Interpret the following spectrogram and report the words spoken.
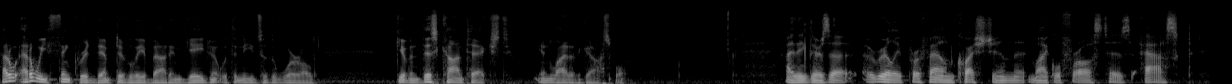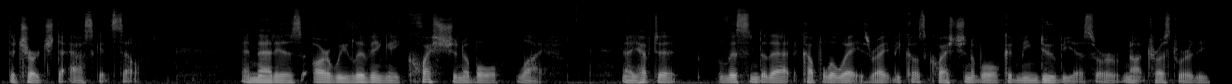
How do, how do we think redemptively about engagement with the needs of the world given this context in light of the gospel? I think there's a, a really profound question that Michael Frost has asked the church to ask itself. And that is, are we living a questionable life? Now, you have to listen to that a couple of ways, right? Because questionable could mean dubious or not trustworthy.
